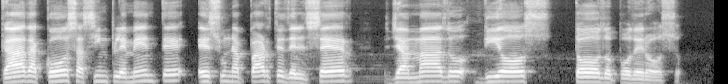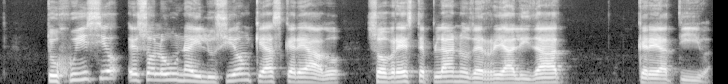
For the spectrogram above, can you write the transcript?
Cada cosa simplemente es una parte del ser llamado Dios Todopoderoso. Tu juicio es solo una ilusión que has creado sobre este plano de realidad creativa.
